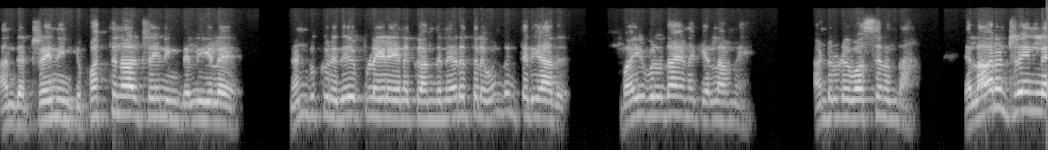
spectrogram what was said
அந்த ட்ரைனிங்க்கு பத்து நாள் ட்ரைனிங் டெல்லியில. நண்புக்குரிய தேவ பிள்ளைகளை எனக்கு அந்த நேரத்துல ஒன்றும் தெரியாது. பைபிள் தான் எனக்கு எல்லாமே. அன்றருடைய வசனம் தான். எல்லாரும் ட்ரெயின்ல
